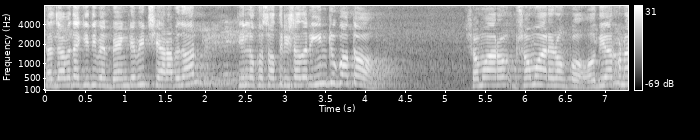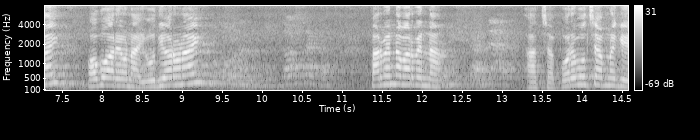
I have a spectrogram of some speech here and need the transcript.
তাহলে জাবেদা কি দিবেন? ব্যাংক ডেবিট শেয়ার আবেদন? তিন লক্ষ ছত্রিশ হাজার ইন্টু কত? সমহার সমহারের অঙ্ক। অধিহারও নাই অবহারেও নাই। অধিহারও নাই? পারবেন না পারবেন না। আচ্ছা পরে বলছে আপনাকে,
